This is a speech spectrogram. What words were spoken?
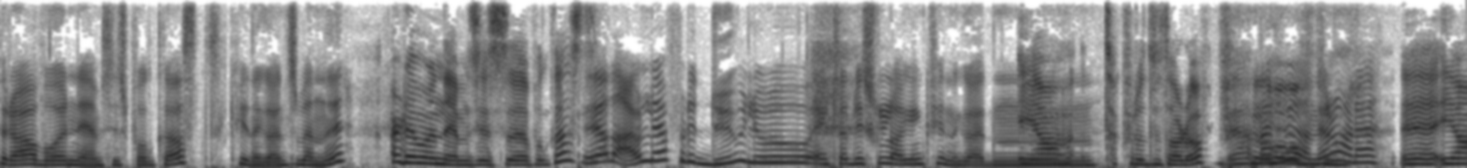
fra vår Nemesis-podkast, Kvinnegardens venner. Er det vår Nemesis-podkast? Ja, det er jo det, fordi du ville jo egentlig at vi skulle lage en Kvinneguiden... Ja, takk for at du tar det opp. Ja, Nei, høner har det. Uh, ja,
